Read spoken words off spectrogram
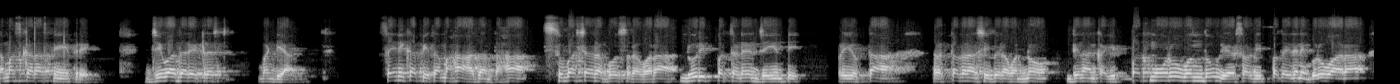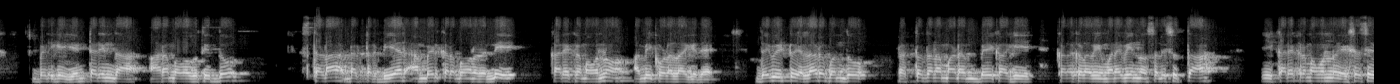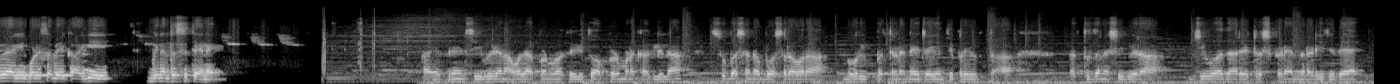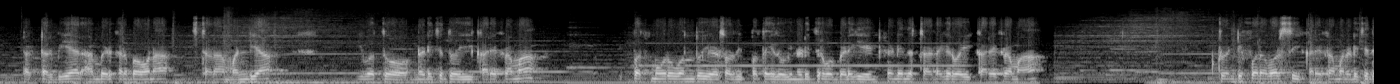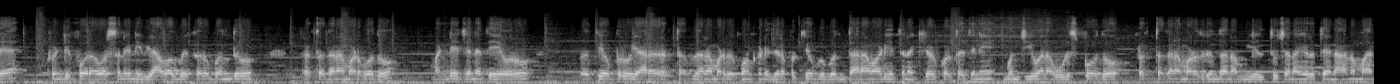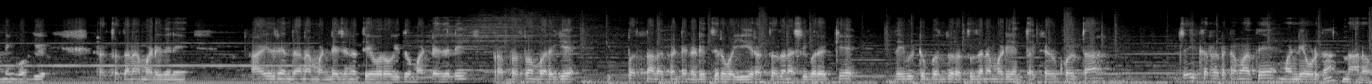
ನಮಸ್ಕಾರ ಸ್ನೇಹಿತರೆ, ಜೀವಾಧಾರಿ ಟ್ರಸ್ಟ್ ಮಂಡ್ಯ. ಸೈನಿಕ ಪಿತಾಮಹ ಆದಂತಹ ಸುಭಾಷ್ ಚಂದ್ರ ಬೋಸ್ ರವರ ನೂರಿಪ್ಪತ್ತೆರಡನೇ ಜಯಂತಿ ಪ್ರಯುಕ್ತ ರಕ್ತದಾನ ಶಿಬಿರವನ್ನು ದಿನಾಂಕ ಇಪ್ಪತ್ಮೂರು ಒಂದು ಎರಡ್ ಸಾವಿರದ ಇಪ್ಪತ್ತೈದನೇ ಗುರುವಾರ ಬೆಳಿಗ್ಗೆ ಎಂಟರಿಂದ ಆರಂಭವಾಗುತ್ತಿದ್ದು, ಸ್ಥಳ ಡಾಕ್ಟರ್ ಬಿ ಆರ್ ಅಂಬೇಡ್ಕರ್ ಭವನದಲ್ಲಿ ಕಾರ್ಯಕ್ರಮವನ್ನು ಹಮ್ಮಿಕೊಳ್ಳಲಾಗಿದೆ. ದಯವಿಟ್ಟು ಎಲ್ಲರೂ ಬಂದು ರಕ್ತದಾನ ಮಾಡಬೇಕಾಗಿ ಕಳಕಳವಿ ಮನವಿಯನ್ನು ಸಲ್ಲಿಸುತ್ತಾ ಈ ಕಾರ್ಯಕ್ರಮವನ್ನು ಯಶಸ್ವಿಯಾಗಿ ಗೊಳಿಸಬೇಕಾಗಿ ವಿನಂತಿಸುತ್ತೇನೆ. ಹಾಯ್ ಫ್ರೆಂಡ್ಸ್ ಈ ವಿಡಿಯೋ ನಾವಲ್ಲಿ ಅಪ್ಲೋಡ್ ಮಾಡೋಕ್ಕಾಗಿತ್ತು ಅಪ್ಲೋಡ್ ಮಾಡೋಕ್ಕಾಗಲಿಲ್ಲ. ಸುಭಾಷ್ ಚಂದ್ರ ಬೋಸ್ ರವರ ನೂರ ಇಪ್ಪತ್ತೆರಡನೇ ಜಯಂತಿ ಪ್ರಯುಕ್ತ ರಕ್ತದಾನ ಶಿಬಿರ ಜೀವಾಧಾರಿ ಟ್ರಸ್ಟ್ ಕಡೆಯಿಂದ ನಡೆಯುತ್ತಿದೆ. Doctor B R Ambedkar Bhavan, ಸ್ಥಳ ಮಂಡ್ಯ. ಇವತ್ತು ನಡೀತಿದ್ದು ಈ ಕಾರ್ಯಕ್ರಮ. ಇಪ್ಪತ್ತ್ಮೂರು ಒಂದು ಎರಡು ಸಾವಿರದ ಇಪ್ಪತ್ತೈದು ನಡೀತಿರುವ ಬೆಳಗ್ಗೆ ಎಂಟು ಗಂಟೆಯಿಂದ ಸ್ಟಾರ್ಟ್ ಆಗಿರುವ ಈ ಕಾರ್ಯಕ್ರಮ. ಟ್ವೆಂಟಿ ಫೋರ್ ಅವರ್ಸ್ ಈ ಕಾರ್ಯಕ್ರಮ ನಡೀತಿದೆ. ಟ್ವೆಂಟಿ ಫೋರ್ ಅವರ್ಸಲ್ಲಿ ನೀವು ಯಾವಾಗ ಬೇಕಾದ್ರೂ ಬಂದು ರಕ್ತದಾನ ಮಾಡ್ಬೋದು. ಮಂಡ್ಯ ಜನತೆಯವರು ಪ್ರತಿಯೊಬ್ಬರು ಯಾರು ರಕ್ತದಾನ ಮಾಡಬೇಕು ಅನ್ಕೊಂಡಿದ್ದೀರಾ ಪ್ರತಿಯೊಬ್ಬರು ಬಂದು ದಾನ ಮಾಡಿ ಅಂತ ನಾನು ಕೇಳ್ಕೊಳ್ತಾ ಇದ್ದೀನಿ. ಒಂದು ಜೀವನ ಉಳಿಸ್ಬೋದು. ರಕ್ತದಾನ ಮಾಡೋದ್ರಿಂದ ನಮ್ಮ ಹೆಲ್ತು ಚೆನ್ನಾಗಿರುತ್ತೆ. ನಾನು ಮಾರ್ನಿಂಗ್ ಹೋಗಿ ರಕ್ತದಾನ ಮಾಡಿದ್ದೀನಿ. ಆದ್ದರಿಂದ ನಮ್ಮ ಮಂಡ್ಯ ಜನತೆಯವರು ಇದು ಮಂಡ್ಯದಲ್ಲಿ ಪ್ರಪ್ರಥಮ ಬಾರಿಗೆ ಇಪ್ಪತ್ನಾಲ್ಕು ಗಂಟೆ ನಡೀತಿರುವ ಈ ರಕ್ತದಾನ ಶಿಬಿರಕ್ಕೆ ದಯವಿಟ್ಟು ಬಂದು ರಕ್ತದಾನ ಮಾಡಿ ಅಂತ ಕೇಳ್ಕೊಳ್ತಾ. ಜೈ ಕರ್ನಾಟಕ ಮಾತೆ. ಮಂಡ್ಯ ಹುಡುಗ ನಾನು.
